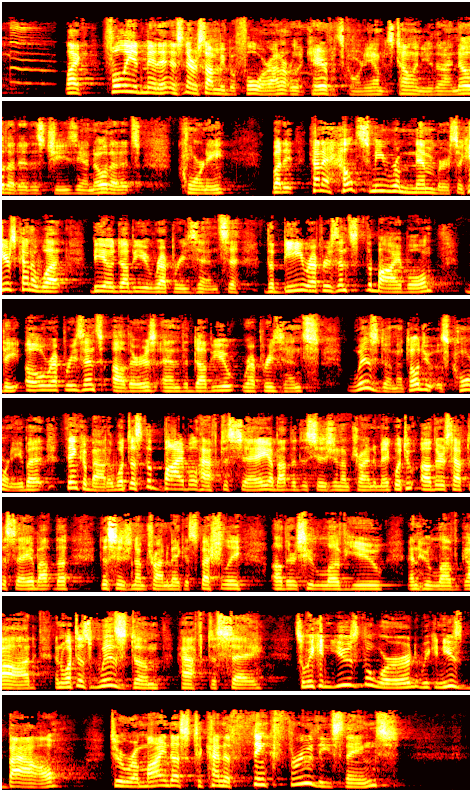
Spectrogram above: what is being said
Like, fully admit it. It's never stopped me before. I don't really care if it's corny. I'm just telling you that I know that it is cheesy. I know that it's corny but it kind of helps me remember. So here's kind of what BOW represents. The B represents the Bible, the O represents others, and the W represents wisdom. I told you it was corny, but think about it. What does the Bible have to say about the decision I'm trying to make? What do others have to say about the decision I'm trying to make, especially others who love you and who love God? And what does wisdom have to say? So we can use the word, we can use bow to remind us to kind of think through these things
